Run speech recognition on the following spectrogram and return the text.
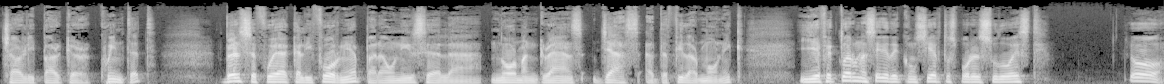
Charlie Parker Quintet, Bird se fue a California para unirse a la Norman Granz Jazz at the Philharmonic y efectuar una serie de conciertos por el sudoeste. Yo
